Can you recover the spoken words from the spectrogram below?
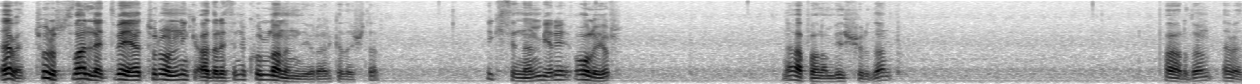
Evet, Trust Wallet veya Tron Link adresini kullanın diyor arkadaşlar. İkisinden biri oluyor. Ne yapalım biz şuradan? pardon evet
